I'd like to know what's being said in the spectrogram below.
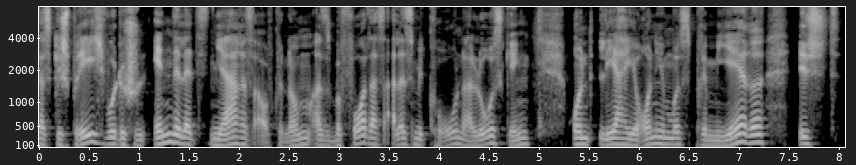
Das Gespräch wurde schon Ende letzten Jahres aufgenommen, also bevor das alles mit Corona losging. Und Lea Hieronymus Premiere ist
